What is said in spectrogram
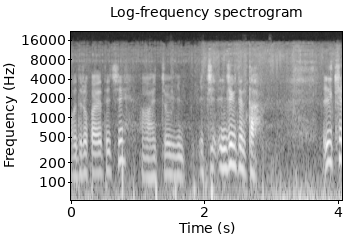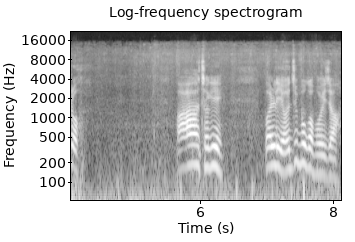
어디로 가야 되지? 아, 인증- 인증센터 1km. 아, 저기 멀리 여주보가 보이죠?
